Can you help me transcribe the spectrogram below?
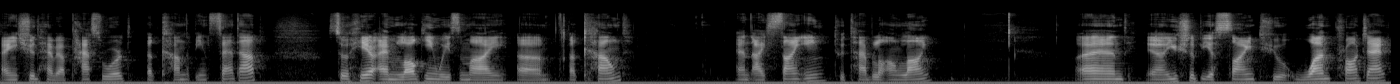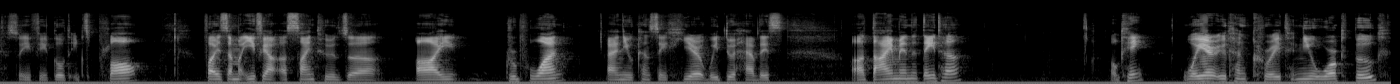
and you should have a password account being set up. So here I'm logging with my um, account and I sign in to Tableau Online and uh, you should be assigned to one project. So if you go to explore, for example, if you are assigned to the I group one, and you can see here we do have this uh, diamond data, okay, where you can create new workbook.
